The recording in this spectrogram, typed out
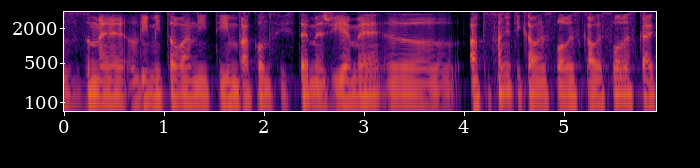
sme limitovaní tým, v akom systéme žijeme. E, a to sa netýka len Slovenska, ale Slovenska,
